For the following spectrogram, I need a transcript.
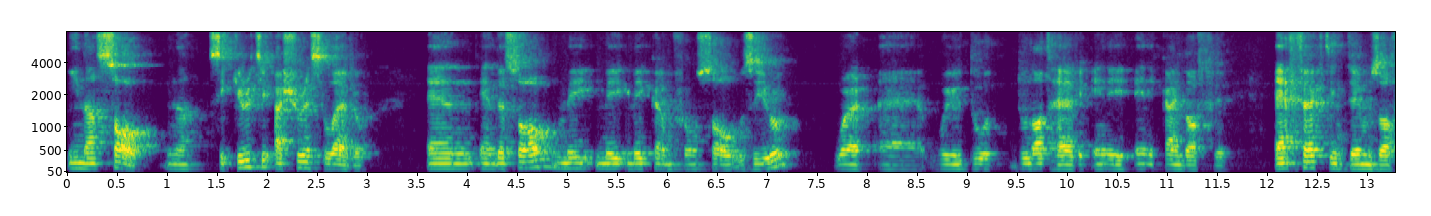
in a SAL in a security assurance level. And and the SAL may may, may come from SAL zero where uh, we do do not have any any kind of effect in terms of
